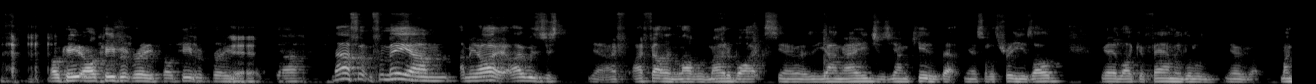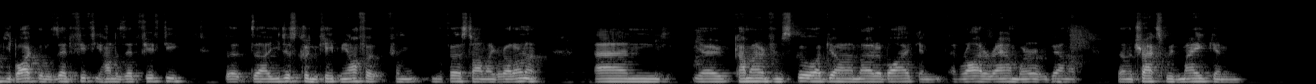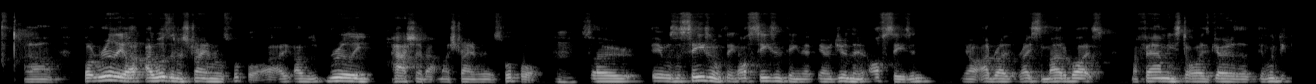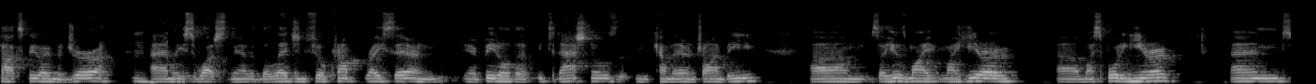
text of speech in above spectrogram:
I'll keep. I'll keep it brief. I'll keep it brief. Yeah. But, uh, no, for, for me, um, I mean, I, I was just, you know, I, I, fell in love with motorbikes, you know, at a young age, as a young kid, about, you know, sort of three years old. We had like a family little, you know, monkey bike, little Z50, Honda Z50, that uh, you just couldn't keep me off it from the first time I got on it. And, you know, come home from school, I'd get on a motorbike and, and ride around wherever down the, down the tracks we'd make and uh, but really, I, I, wasn't Australian rules football. I, I, was really passionate about my Australian rules football. Mm. So it was a seasonal thing, off-season thing. That you know, during the off-season, you know, I'd race the motorbikes. My family used to always go to the, the Olympic Park Speedway, Mildura, mm. and we used to watch you know the, the, legend Phil Crump race there, and you know beat all the internationals that would come there and try and beat him. Um, so he was my my hero, uh, my sporting hero, and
